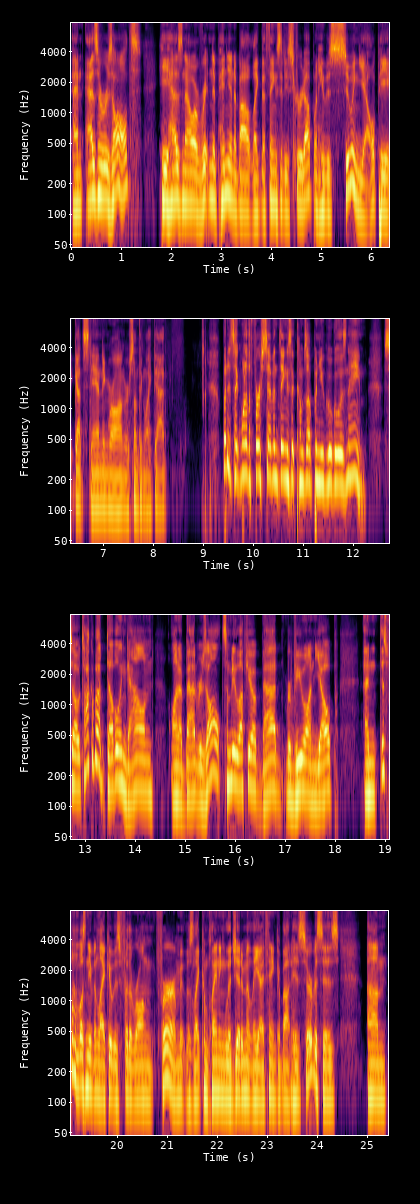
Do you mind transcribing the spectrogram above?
And as a result, he has now a written opinion about like the things that he screwed up when he was suing Yelp. He got standing wrong or something like that. But it's like one of the first seven things that comes up when you Google his name. So talk about doubling down on a bad result. Somebody left you a bad review on Yelp. And this one wasn't even like it was for the wrong firm. It was like complaining legitimately, I think, about his services. Um,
